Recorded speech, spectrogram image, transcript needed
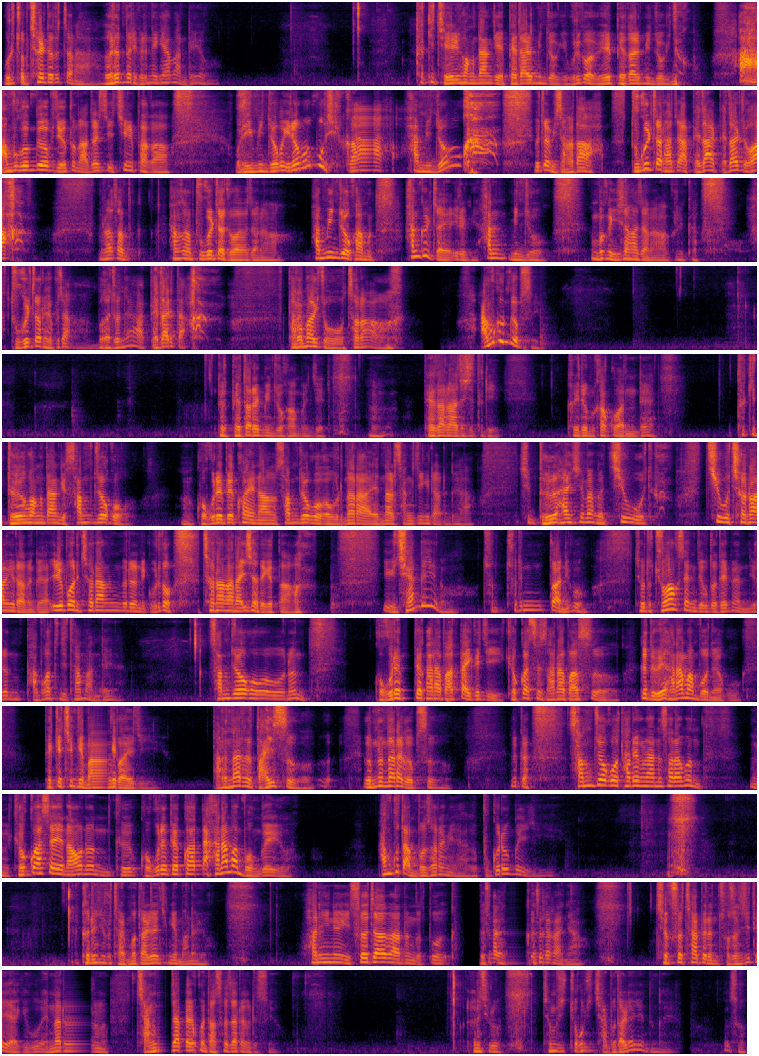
우리 좀 철들었잖아. 어른들이 그런 얘기 하면 안 돼요. 특히 제일 황당한 게 배달민족이. 우리가 왜 배달민족이냐고. 아, 아무 근거 없이 어떤 아저씨 친일파가 우리 민족은 이러면 무엇일까? 한민족? 이거 좀 이상하다. 두 글자를 하자. 배달, 배달 좋아. 우리나라 항상 두 글자 좋아하잖아. 한민족 하면 한 글자예요, 이름이. 한민족. 뭔가 이상하잖아. 그러니까 두 글자로 해보자. 뭐가 좋냐? 배달이다. 발음하기 좋잖아. 아무 근거 없어요. 그래서 배달의 민족 하면 이제 어, 배달 아저씨들이 그 이름을 갖고 왔는데 특히 더 황당한 게 삼조고 어, 고구려 백화에 나온 삼조고가 우리나라 옛날 상징이라는 거야. 더 한심한 건 치우, 치우 천왕이라는 거야. 일본이 천왕 그러니까 우리도 천왕 하나 있어야 되겠다. 유치한 거예요. 초, 초딩도 아니고, 저도 중학생 정도 되면 이런 바보 같은 짓 하면 안 돼. 삼조는 고구려벽 하나 봤다 이거지. 교과서에서 하나 봤어. 근데 왜 하나만 보냐고. 백 개, 천 개, 만개 봐야지. 다른 나라도 다 있어. 없는 나라가 없어. 그러니까 삼조고 타령을 하는 사람은 어, 교과서에 나오는 그 고구려 벽화 딱 하나만 본 거예요. 아무것도 안 본 사람이야. 부끄러운 거지. 그런 식으로 잘못 알려진 게 많아요. 환인의 서자라는 것도 그 서가, 그 서자가 아니야. 적서 차별은 조선시대 이야기고 옛날에는 장자 빼고 다 서자라 그랬어요. 그런 식으로 조금씩 조금씩 잘못 알려져 있는 거예요. 그래서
